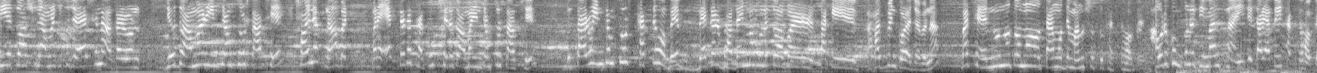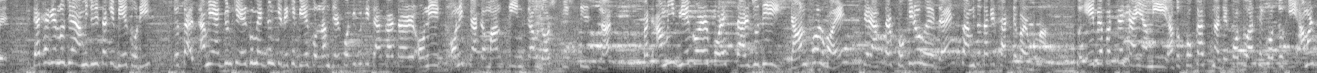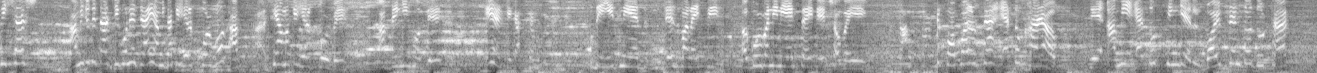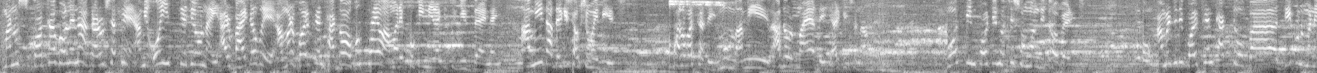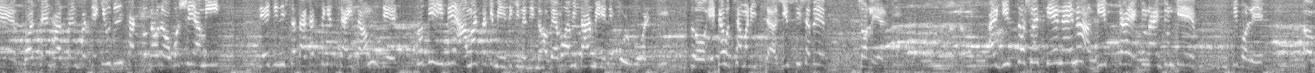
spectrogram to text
দিয়ে তো আসলে আমার কিছু যায় আসে না, কারণ যেহেতু আমার ইনকাম সোর্স আছে, ছয় লাখ না বাট মানে এক টাকা থাকুক, সেটা তো আমার ইনকাম সোর্স আছে। তো তারও ইনকাম সোর্স থাকতে হবে। বেকার ভাদাইমা হলে তো আবার তাকে হাজবেন্ড করা যাবে না। বাট হ্যাঁ ন্যূনতম তার মধ্যে মানুষত্ব থাকতে হবে। ওরকম কোনো ডিমান্ড নাই যে তার এতই থাকতে হবে। দেখা গেল যে আমি যদি তাকে বিয়ে করি, তো আমি একজনকে, এরকম একজনকে দেখে বিয়ে করলাম যার কোটি কোটি টাকা, তার অনেক অনেক টাকা মান্থলি ইনকাম দশ বিশ তিরিশ লাখ। বাট আমি বিয়ে করার পরে তার যদি ডাউনফল হয়, সে রাস্তার ফকিরও হয়ে যায় সো আমি তো তাকে ছাড়তে পারব না। সো এই ব্যাপারটাই তাই আমি এত ফোকাস না যে কত আছে, কত কি। আমার বিশ্বাস, আমি যদি তার জীবনে যাই, আমি তাকে হেল্প করব সে আমাকে হেল্প করবে আপব্রিঙ্গিং হতে। এই আর কি কাজকাম করতে ঈদ নিয়ে ড্রেস বানাইছি কোরবানি নিয়ে এক্সাইটেড সবাই। কপালটা এত খারাপ যে আমি এত সিঙ্গেল বয়ফ্রেন্ড তো দূর থাক, মানুষ কথা বলে না কারোর সাথে, আমি ওই স্টেজেও নাই। আর বাই দ্য ওয়ে আমার বয়ফ্রেন্ড থাকা অবস্থায়ও আমার ফকিনিরা কিছু গিফট দেয় নাই। আমি তাদেরকে সবসময় দিয়েছি। ভালোবাসা দিই আমি আদর, মায়া দিই, আর কিছু না। মোস্ট ইম্পর্টেন্ট হচ্ছে সম্মান দিতে হবে আর কি। আমার যদি বয়ফ্রেন্ড থাকতো বা যে কোনো মানে বয়ফ্রেন্ড হাজব্যান্ড বা যে কেউ যদি থাকতো, তাহলে অবশ্যই আমি যে জিনিসটা তার কাছ থেকে চাইতাম যে প্রতি ঈদে আমার তাকে মেহেদি কিনে দিতে হবে এবং আমি তার মেহেদি পরবো আর কি। সো এটা হচ্ছে আমার ইচ্ছা। গিফট হিসাবে চলে আর কি। আর গিফট তো আসলে চেয়ে নেয় না। গিফটটা একজন আরেকজনকে কি বলে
